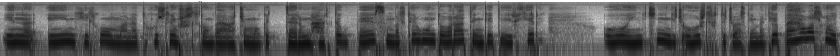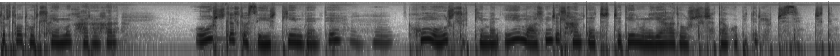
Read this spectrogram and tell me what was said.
энэ ийм хэлгүй манад хөжлийн өршөлтөн байгаа ч юм уу гэж зарим нь хардаг байсан бол тэр хүн дураад ингээд ирэхээр өө эн чинь ингэж өөрчлөгдөж болд юм байна. Тэгээ байгууллагын удирдлагууд хүртэлх юмыг харахаар өөрчлөлт бас ирдэг юм байна тий. Хүн өөрчлөгдөх юм байна. Ийм олон жил хамт ажиллачаад энэ хүнийг яагаад өөрчилж чадаагүй бид нар ч гэдэг юм.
